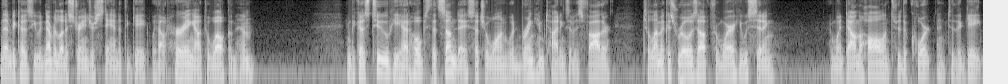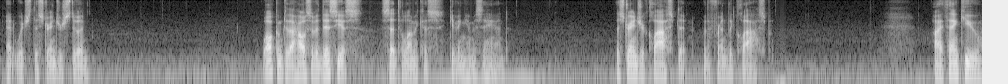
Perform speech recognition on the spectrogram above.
Then, because he would never let a stranger stand at the gate without hurrying out to welcome him, and because, too, he had hopes that some day such a one would bring him tidings of his father, Telemachus rose up from where he was sitting and went down the hall and through the court and to the gate at which the stranger stood. Welcome to the house of Odysseus, said Telemachus, giving him his hand. The stranger clasped it with a friendly clasp. I thank you,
